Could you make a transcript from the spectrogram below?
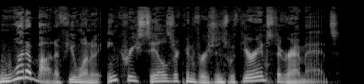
What about if you want to increase sales or conversions with your Instagram ads?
